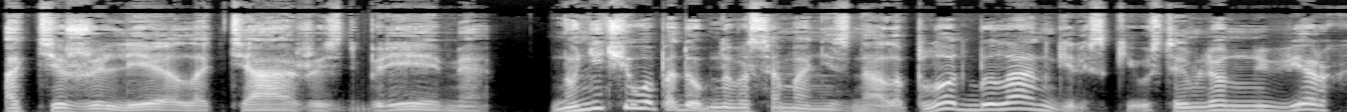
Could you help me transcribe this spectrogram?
Оттяжелела тяжесть, бремя. Но ничего подобного сама не знала. Плод был ангельский, устремленный вверх,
